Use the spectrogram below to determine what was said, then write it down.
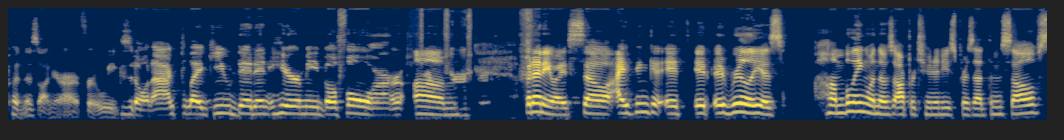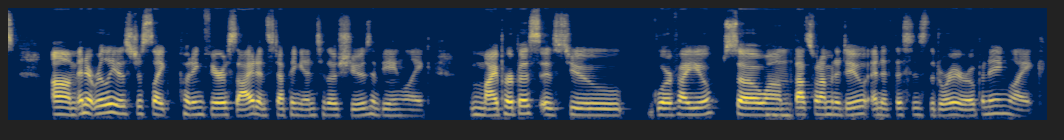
putting this on your heart for weeks. Don't act like you didn't hear me before. Um, but anyway, so I think it it it really is humbling when those opportunities present themselves. Um, and it really is just like putting fear aside and stepping into those shoes and being like, my purpose is to glorify you. So um, that's what I'm gonna do. And if this is the door you're opening, like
